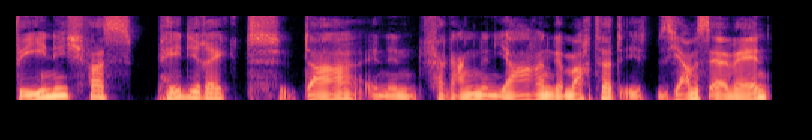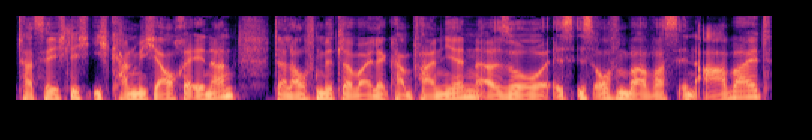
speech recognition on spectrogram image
wenig, was PayDirect da in den vergangenen Jahren gemacht hat? Sie haben es erwähnt, tatsächlich, ich kann mich auch erinnern, da laufen mittlerweile Kampagnen. Also es ist offenbar was in Arbeit.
